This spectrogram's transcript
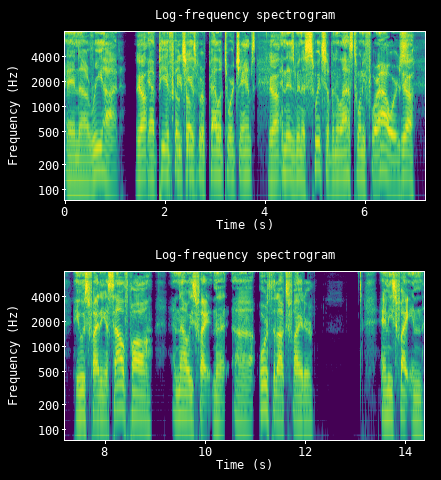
And uh Riyadh. Yeah. Yeah, PFL, PFL. champs for Bellator champs. Yeah. And there's been a switch up in the last twenty four hours. Yeah. He was fighting a southpaw, and now he's fighting an uh, orthodox fighter, and he's fighting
